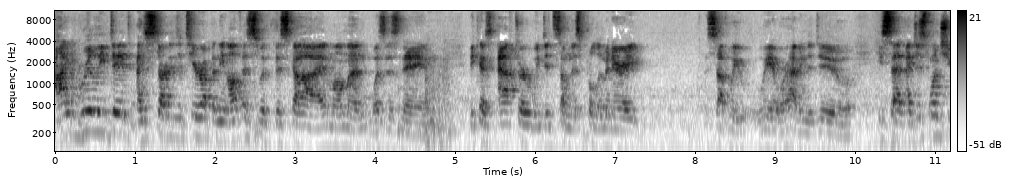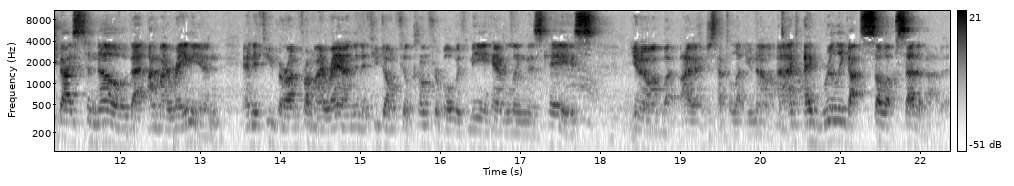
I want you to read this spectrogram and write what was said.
I really did. I started to tear up in the office with this guy. Malman was his name, because after we did some of this preliminary stuff we, we were having to do, he said, I just want you guys to know that I'm Iranian, and if you, or I'm from Iran, and if you don't feel comfortable with me handling this case, you know, I just have to let you know. And I, I really got so upset about it.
